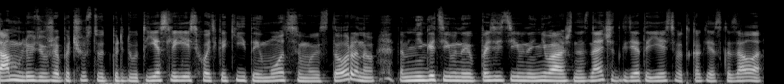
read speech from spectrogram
там люди уже почувствуют, придут. Если есть хоть какие-то эмоции в мою сторону, там негативные, позитивные, неважно, значит, где-то есть, вот как я сказала,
